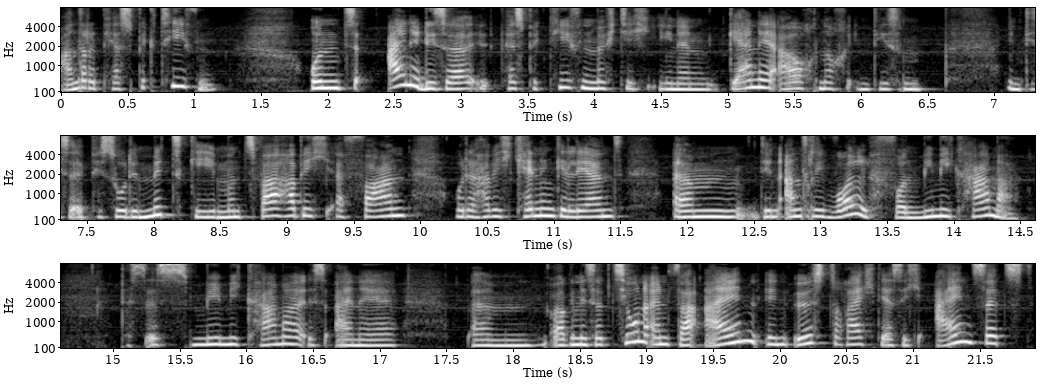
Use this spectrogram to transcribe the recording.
andere Perspektiven. Und eine dieser Perspektiven möchte ich Ihnen gerne auch noch in diesem in dieser Episode mitgeben. Und zwar habe ich erfahren oder habe ich kennengelernt ähm, den André Wolf von Mimikama. Das ist Mimikama ist eine ähm, Organisation, ein Verein in Österreich, der sich einsetzt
